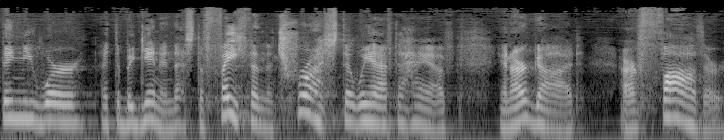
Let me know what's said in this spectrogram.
than you were at the beginning. That's the faith and the trust that we have to have in our God, our Father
